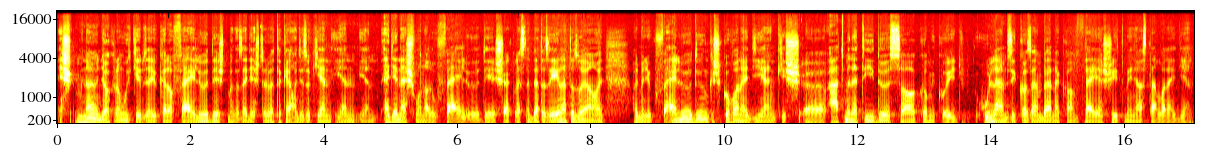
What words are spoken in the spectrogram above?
és mi nagyon gyakran úgy képzeljük el a fejlődést, meg az egyes területeken, hogy ezek ilyen, ilyen, ilyen egyenes vonalú fejlődések lesznek. De hát az élet az olyan, hogy, hogy mondjuk fejlődünk, és akkor van egy ilyen kis átmeneti időszak, amikor így hullámzik az embernek a teljesítménye, aztán van egy ilyen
